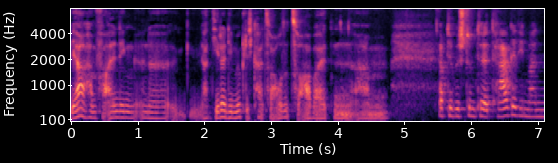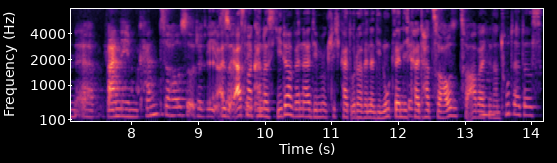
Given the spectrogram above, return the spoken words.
ja, haben vor allen Dingen eine, hat jeder die Möglichkeit, zu Hause zu arbeiten. Ähm, Habt ihr bestimmte Tage, die man äh, wahrnehmen kann zu Hause oder wie? also erstmal kann das jeder, wenn er die Möglichkeit oder wenn er die Notwendigkeit hat, zu Hause zu arbeiten, mhm. dann tut er das.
